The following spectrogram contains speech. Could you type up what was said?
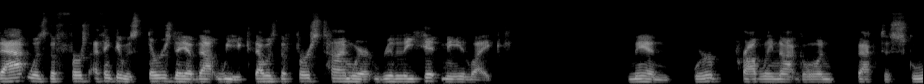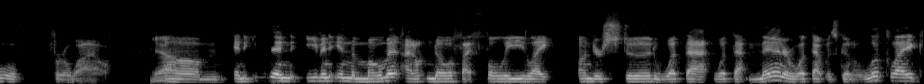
that was the first, I think it was Thursday of that week. That was the first time where it really hit me like, man, we're probably not going back to school for a while. Yeah. Um, and even even in the moment, I don't know if I fully like understood what that what that meant or what that was going to look like.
